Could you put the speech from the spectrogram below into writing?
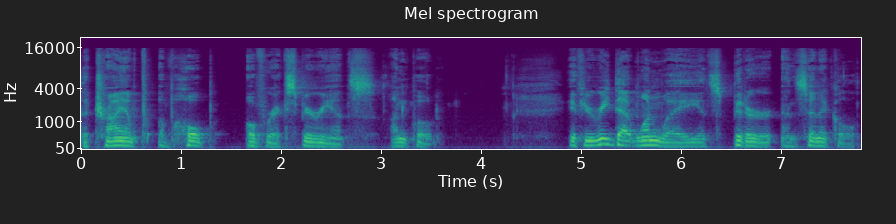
the triumph of hope over experience, unquote. If you read that one way, it's bitter and cynical.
